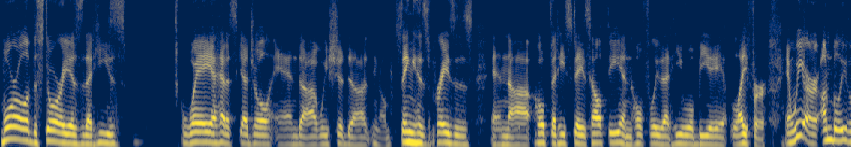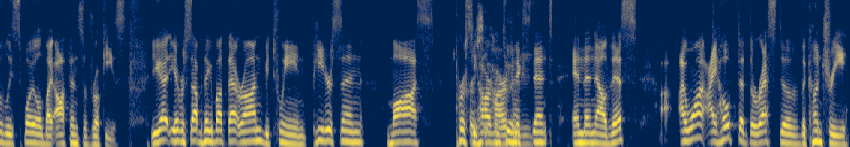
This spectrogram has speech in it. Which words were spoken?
moral of the story is that he's way ahead of schedule and uh, we should uh, you know sing his praises and uh, hope that he stays healthy and hopefully that he will be a lifer and we are unbelievably spoiled by offensive rookies you got you ever stop and think about that ron between peterson moss Percy, Percy Harvin, Harvin, to an extent, and then now this. I want, I hope that the rest of the country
